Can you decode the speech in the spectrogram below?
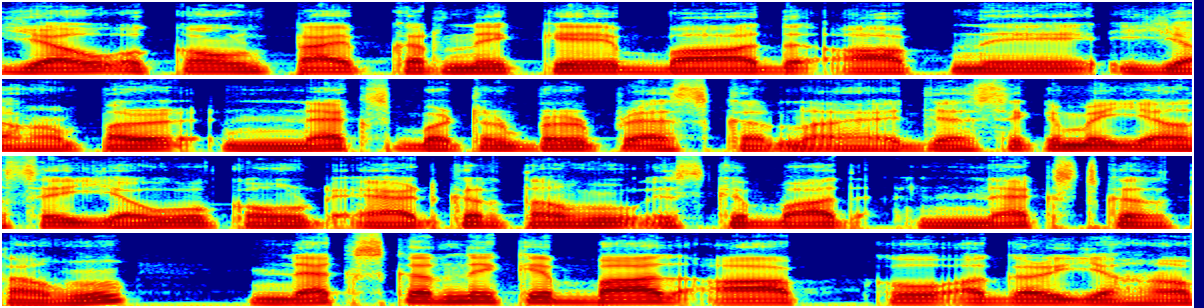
याहू अकाउंट टाइप करने के बाद आपने यहाँ पर नेक्स्ट बटन पर प्रेस करना है। जैसे कि मैं यहाँ से याहू अकाउंट ऐड करता हूँ, इसके बाद नेक्स्ट करता हूँ। नेक्स्ट करने के बाद आपको अगर यहाँ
